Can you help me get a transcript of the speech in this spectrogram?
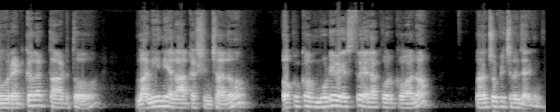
రెడ్ కలర్ థాట్తో మనీని ఎలా ఆకర్షించాలో ఒక్కొక్క ముడి వేస్తూ ఎలా కోరుకోవాలో మనం చూపించడం జరిగింది.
